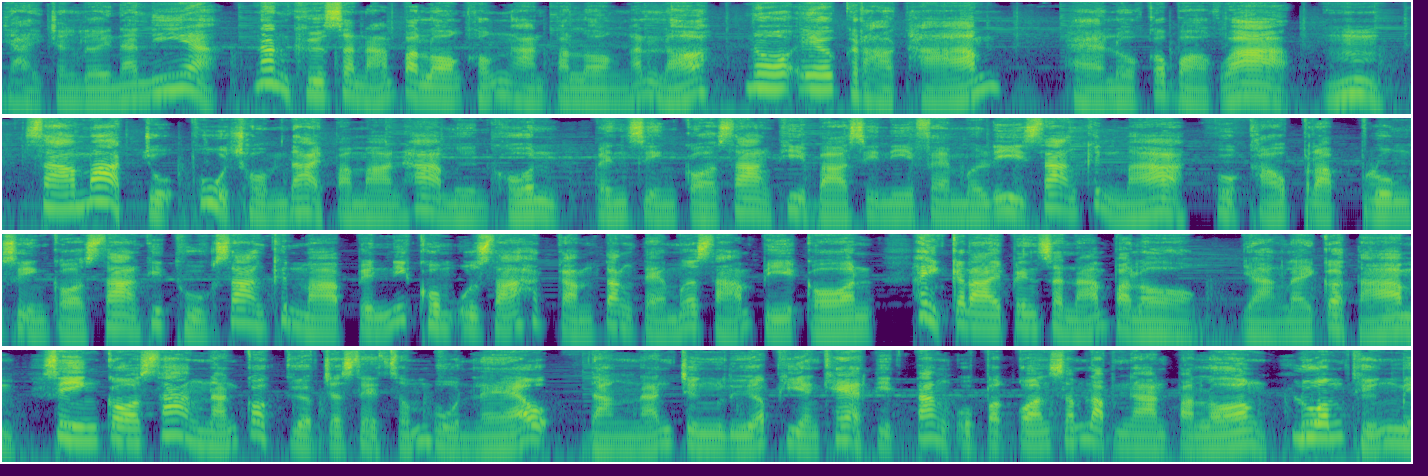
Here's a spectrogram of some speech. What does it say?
ใหญ่จังเลยนะเนี่ย นั่นคือสนามประลองของงานประลองงั้นเหรอ โนเอลกล่าวถาม แฮโลก็บอกว่า อืม สามารถจุผู้ชมได้ประมาณ 50,000 คน เป็นสิ่งก่อสร้างที่บาซินีแฟมิลี่สร้างขึ้นมา พวกเขาปรับปรุงสิ่งก่อสร้างที่ถูกสร้างขึ้นมาเป็นนิคมอุตสาหกรรมตั้งแต่เมื่อ 3 ปีก่อน ให้กลายเป็นสนามประลอง อย่างไรก็ตาม สิ่งก่อสร้างนั้นก็เกือบจะเสร็จสมบูรณ์แล้ว ดังนั้นจึงเหลือเพียงแค่ติดตั้งอุปกรณ์สำหรับงานประลอง รวมถึงเม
